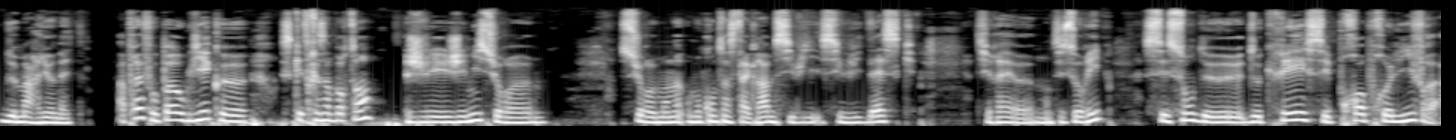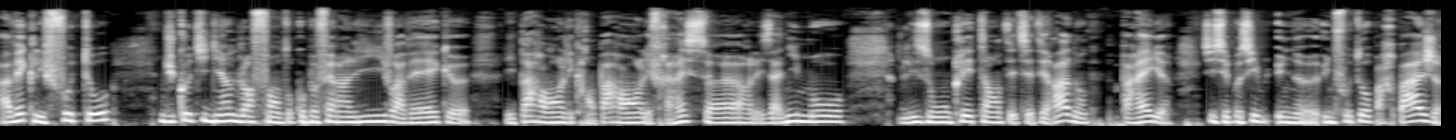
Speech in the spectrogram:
de marionnettes. Après, il faut pas oublier que ce qui est très important, j'ai mis sur euh, sur mon, compte Instagram Sylvie, Sylvie Desk euh, Montessori, ce sont de, de créer ses propres livres avec les photos du quotidien de l'enfant. Donc on peut faire un livre avec euh, les parents, les grands-parents, les frères et sœurs, les animaux, les oncles, les tantes, etc. Donc pareil, si c'est possible, une, une photo par page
